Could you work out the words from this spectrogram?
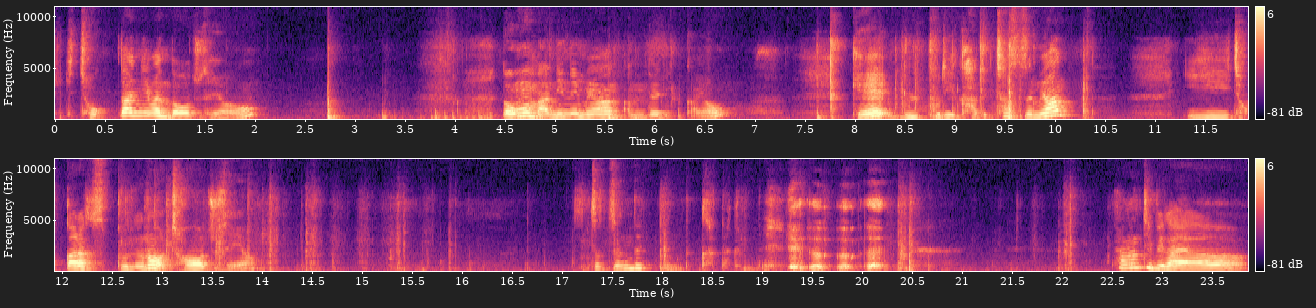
이렇게 적당히만 넣어주세요. 너무 많이 넣으면 안 되니까요. 이렇게 물풀이 가득 찼으면 이 젓가락 스푼으로 저어주세요. 진짜 찐득찐득하다 근데. 상은 TV가요.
